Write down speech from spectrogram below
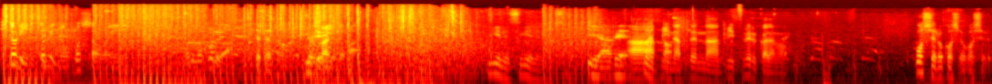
一人一人残した方がいいね。俺残るわやったやった。見てみとかーすげえすげえやべえ。あ B なってんな。B 詰めるかでも。起こしてる起こしてる起こしてる。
